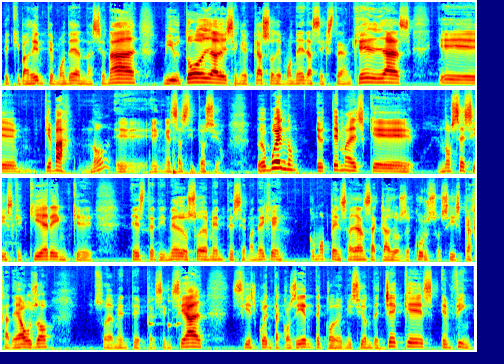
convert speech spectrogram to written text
equivalente moneda nacional, mil dólares en el caso de monedas extranjeras, que va, ¿no? Eh, en esa situación. Pero bueno, el tema es que no sé si es que quieren que este dinero solamente se maneje cómo pensarán sacar los recursos. Si es caja de ahorro, solamente presencial, si es cuenta corriente con emisión de cheques, en fin.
